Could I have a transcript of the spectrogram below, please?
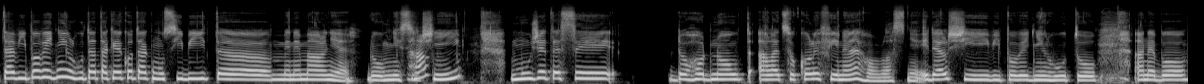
Ta výpovědní lhuta tak jako tak musí být eh, minimálně dvouměsíční. Aha. Můžete si dohodnout ale cokoliv jiného vlastně, i delší výpovědní lhůtu, anebo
